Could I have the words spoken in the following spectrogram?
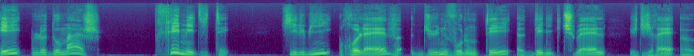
et le dommage prémédité, qui lui relève d'une volonté euh, délictuelle, je dirais, euh,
